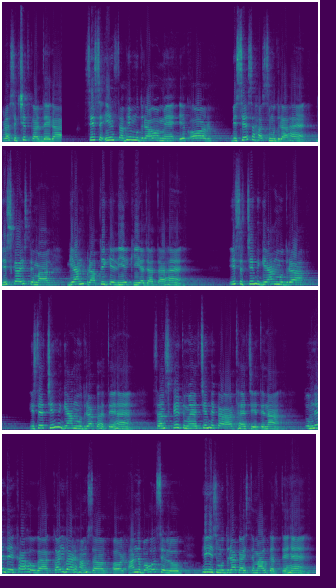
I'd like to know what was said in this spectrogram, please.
प्रशिक्षित कर देगा। शिष्य इन सभी मुद्राओं में एक और विशेष हस्त मुद्रा है, जिसका इस्तेमाल ज्ञान प्राप्ति के लिए किया जाता है। इस चिन्ह ज्ञान मुद्रा, इसे चिन्ह ज्ञान मुद्रा कहते हैं। संस्कृत में चिन्ह का अर्थ है चेतना। तुमने देखा होगा, कई बार हम सब और अन्य बहुत से लोग भी इस मुद्रा का इस्तेमाल करते हैं।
